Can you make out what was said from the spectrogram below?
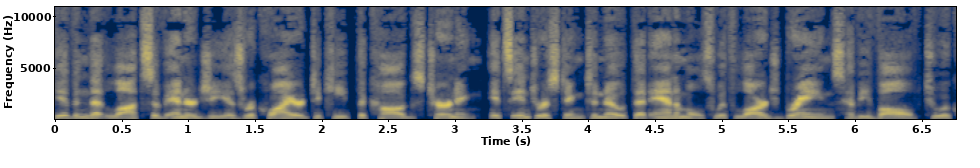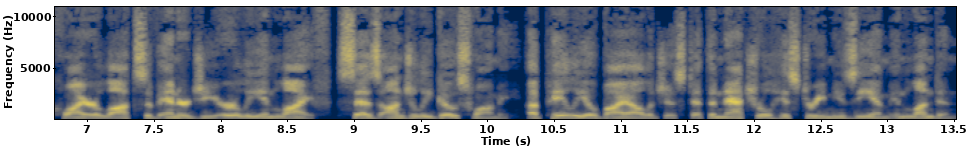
Given that lots of energy is required to keep the cogs turning, it's interesting to note that animals with large brains have evolved to acquire lots of energy early in life, says Anjali Goswami, a paleobiologist at the Natural History Museum in London.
